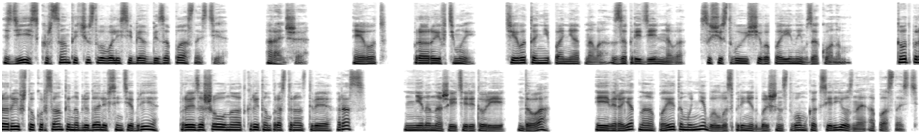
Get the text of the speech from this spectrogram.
Здесь курсанты чувствовали себя в безопасности. Раньше. И вот прорыв тьмы, чего-то непонятного, запредельного, существующего по иным законам. Тот прорыв, что курсанты наблюдали в сентябре, произошел на открытом пространстве раз, не на нашей территории два, и, вероятно, поэтому не был воспринят большинством как серьезная опасность.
